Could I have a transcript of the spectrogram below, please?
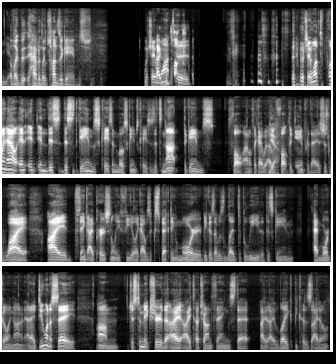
Yeah. Of like that happens with tons of games. Which I want to which I want to point out and in, in this this game's case and most games cases it's not the game's fault. I don't think I would, I Yeah. would fault the game for that. It's just why I think I personally feel like I was expecting more because I was led to believe that this game had more going on in it. And I do want to say um just to make sure that I I touch on things that I, I like because I don't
